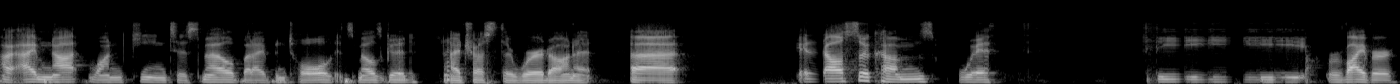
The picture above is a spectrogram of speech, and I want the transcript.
I, I'm not one keen to smell, but I've been told it smells good. And I trust their word on it. Uh, it also comes with the reviver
